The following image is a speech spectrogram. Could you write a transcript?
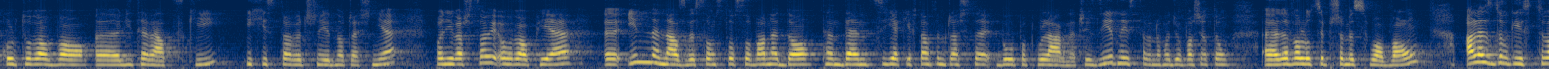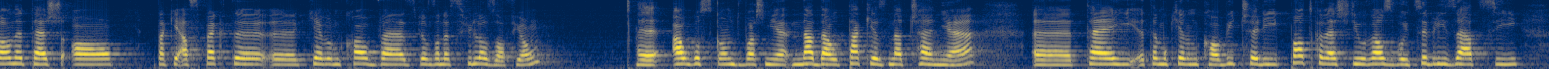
kulturowo-literacki i historyczny jednocześnie, ponieważ w całej Europie inne nazwy są stosowane do tendencji, jakie w tamtym czasie były popularne. Czyli z jednej strony chodzi właśnie o tę e, rewolucję przemysłową, ale z drugiej strony też o takie aspekty e, kierunkowe związane z filozofią. E, August Comte właśnie nadał takie znaczenie e, tej, temu kierunkowi, czyli podkreślił rozwój cywilizacji e,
